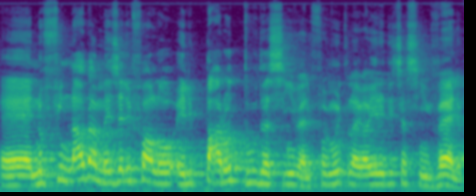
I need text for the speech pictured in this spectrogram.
É, no final da mesa ele falou, ele parou tudo assim, velho. Foi muito legal. E ele disse assim, velho,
